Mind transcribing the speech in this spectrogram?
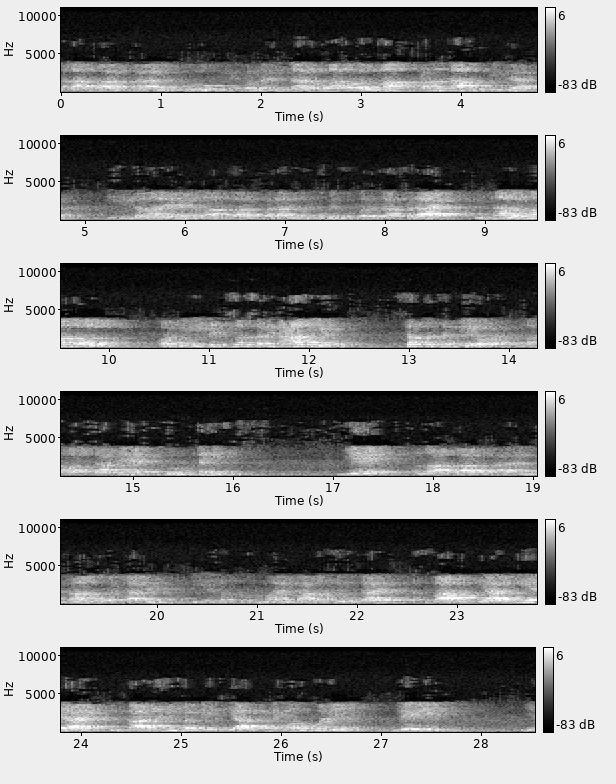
اللہ تبارک تعالیٰ نے اس کو روک دیا ورنہ انا لما تغلما عمل ناموں کی جائے اسی زمانے میں اللہ تبارک تعالیٰ چلایا انا لما تغلما اور میری سے سب سرین آ ہے۔ سخت ٹھنڈی ہوا۔ ہے اللہ پاک چاہتے ہیں تو رک نہیں۔ یہ اللہ تبارک تعالیٰ انسان کو بتاتے ہیں کہ یہ سب کچھ ہماری طاقت سے ہوتا ہے۔ اسباب اختیار کیے جائیں۔ انکار نہیں، بلکہ اختیار کرنے کا حکم لیا لیکن یہ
